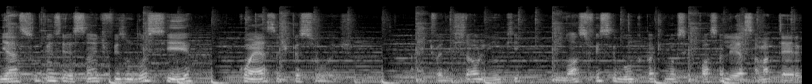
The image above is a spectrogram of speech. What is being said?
E a Super Interessante fez um dossiê com essas pessoas. A gente vai deixar o link no nosso Facebook para que você possa ler essa matéria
